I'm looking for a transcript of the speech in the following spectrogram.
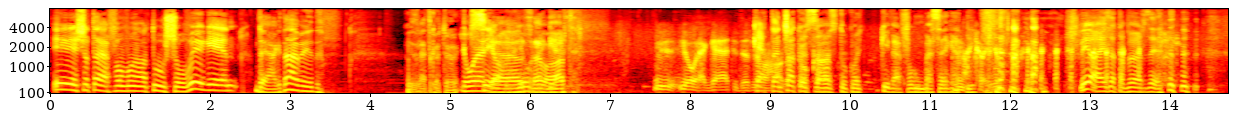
És a telefonvonal túlsó végén... Deák Dávid, üzletkötő. Jó reggelt! Szia, jó reggelt! Jó reggelt, üdvözlöm Ketten csak összehoztuk, hogy kivel fogunk beszélgetni. Mi a helyzet a bőrzén?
